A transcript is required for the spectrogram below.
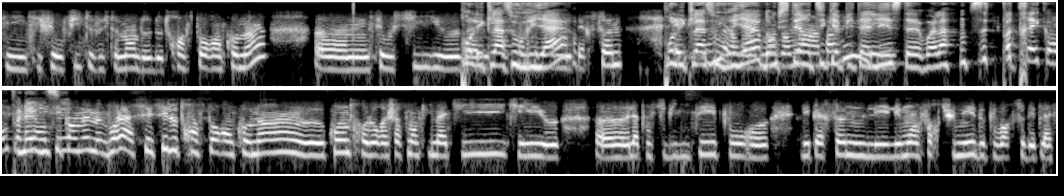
qui, qui, fait office justement de, de transport en commun. Euh, c'est aussi euh, pour bah, les classes ouvrières. Personnes. Pour les classes ouvrières, donc c'était anticapitaliste, mais... voilà, c'est pas très compréhensible. Mais c'est quand même, voilà, c'est le transport en commun euh, contre le réchauffement climatique et la possibilité pour les personnes les, les moins fortunées de pouvoir se déplacer.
